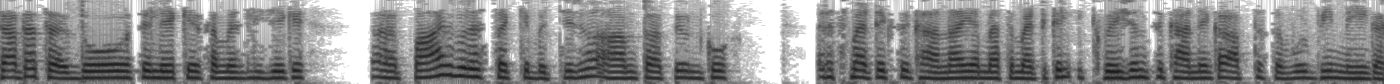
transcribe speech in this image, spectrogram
زیادہ تر دو سے لے کے سمجھ لیجئے کہ پانچ برس تک کے بچے جو عام طور پہ ان کو ارتھمیٹک سکھانا یا میتھمیٹیکل اکویژن سکھانے کا آپ تصور بھی نہیں کر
